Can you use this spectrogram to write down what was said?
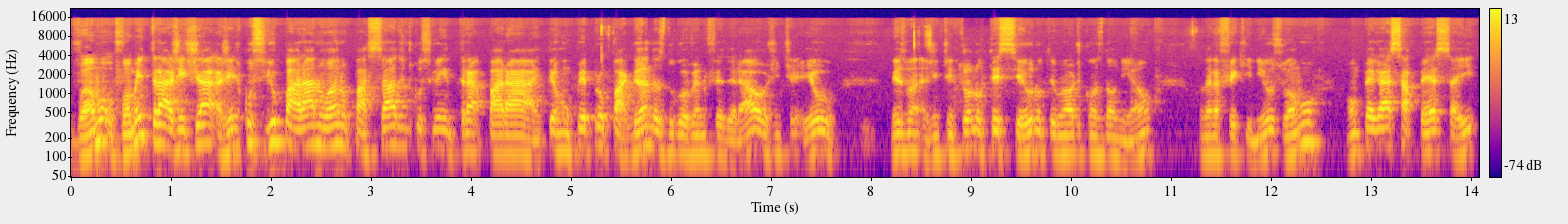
Vamos, vamos entrar. A gente já a gente conseguiu parar no ano passado, a gente conseguiu entrar, parar, interromper propagandas do governo federal. A gente, eu mesmo, a gente entrou no TCU, no Tribunal de Contas da União, quando era fake news. Vamos Vamos pegar essa peça aí.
